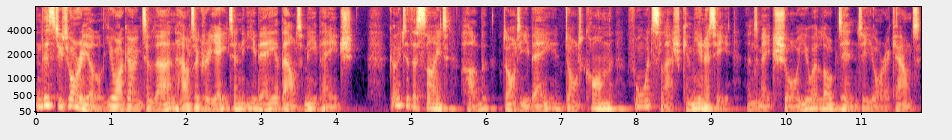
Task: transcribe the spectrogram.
In this tutorial, you are going to learn how to create an eBay About Me page. Go to the site hub.ebay.com forward slash community and make sure you are logged into your account.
